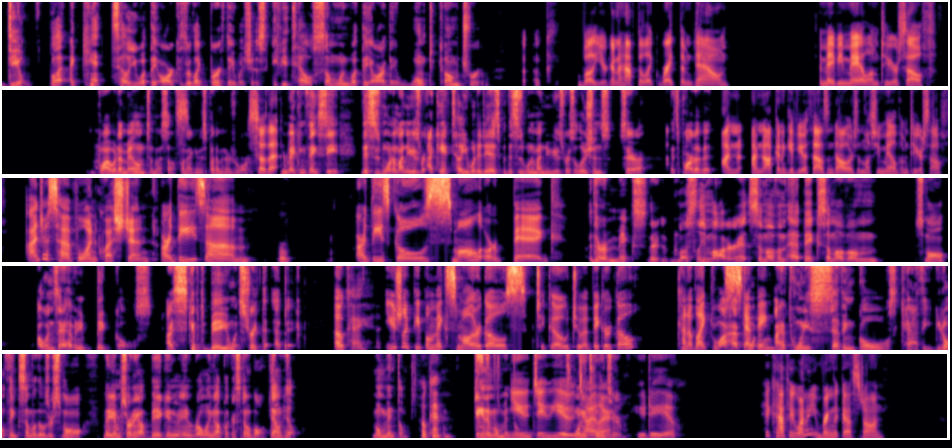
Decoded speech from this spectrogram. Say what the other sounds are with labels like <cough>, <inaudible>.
Deal. But I can't tell you what they are because they're like birthday wishes. If you tell someone what they are, they won't come true. Okay. Well, you're going to have to like write them down and maybe mail them to yourself Why would I mail them to myself when I can just put them in a drawer? so that You're making things. See, this is one of my New Year's. I can't tell you what it is, but this is one of my New Year's resolutions, Sarah. It's part of it. I'm I'm not going to give you a thousand dollars unless you mail them to yourself. I just have one question. Are these um are these goals small or big? They're a mix. They're mostly moderate. Some of them epic. Some of them small. I wouldn't say I have any big goals. I skipped big and went straight to epic. Okay. Usually people make smaller goals to go to a bigger goal. Kind of like Well, I have twen- stepping. I have 27 goals, Kathy. You don't think some of those are small? Maybe I'm starting out big and, and rolling up like a snowball downhill. Momentum. okay. Gaining momentum. You do you, 2022. Tyler. You do you. Hey, Kathy, why don't you bring the guest on?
